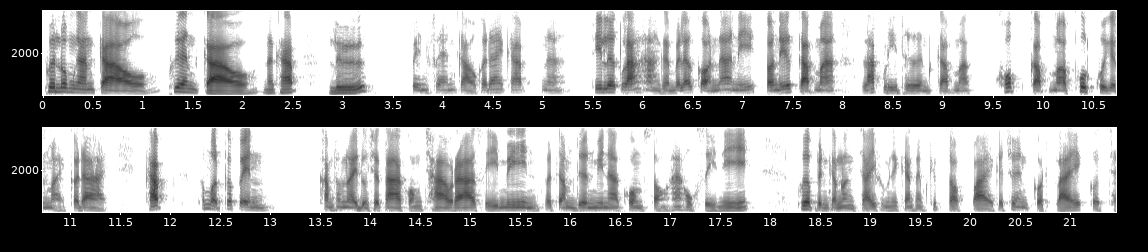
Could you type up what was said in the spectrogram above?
เพื่อนร่วมงานเก่าเพื่อนเก่านะครับ หรือเป็นแฟนเก่าก็ได้ครับนะที่เลิกล้างห่างกันไปแล้วก่อนหน้านี้ ตอนนี้ก็กลับมารักรีเทิร์นกลับมาคบกลับมาพูดคุยกันใหม่ก็ได้ครับทั้งหมดก็เป็นคำทำนายดวงชะตาของชาวราศีมีน ประจำเดือนมีนาคม 2564 นี้ เพื่อเป็นกำลังใจผมในการทำคลิปต่อไป ก็ช่วยกันกดไลค์กดแช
